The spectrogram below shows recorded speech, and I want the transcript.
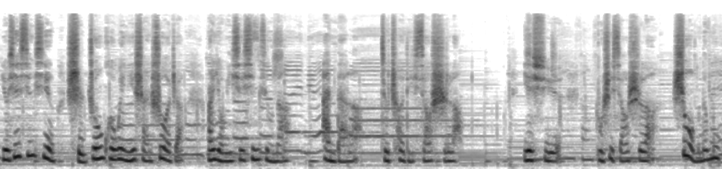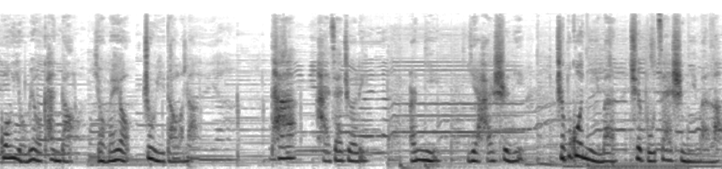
有些星星始终会为你闪烁着，而有一些星星呢，暗淡了就彻底消失了。也许不是消失了，是我们的目光有没有看到，有没有？注意到了呢，他还在这里，而你也还是你，只不过你们却不再是你们了。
